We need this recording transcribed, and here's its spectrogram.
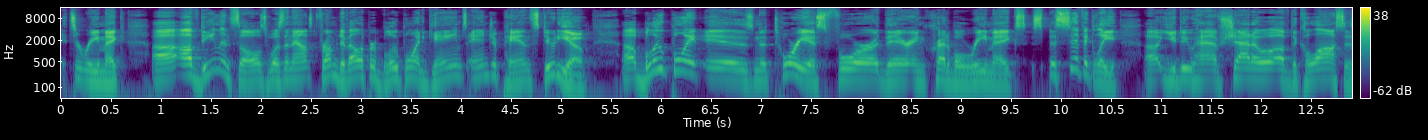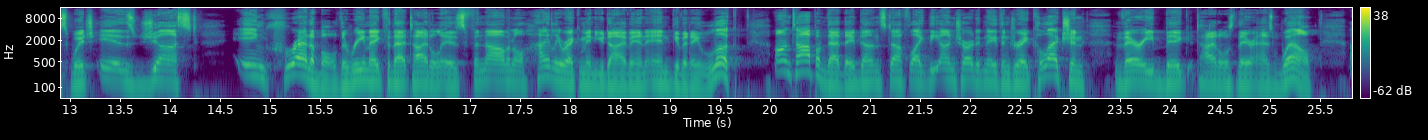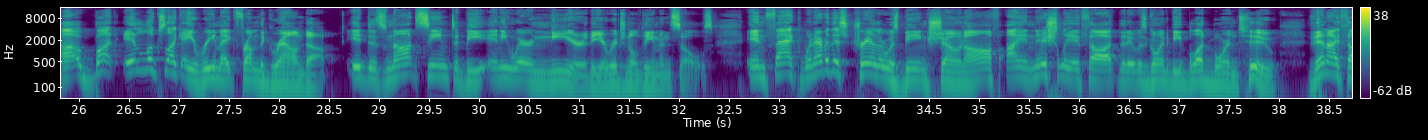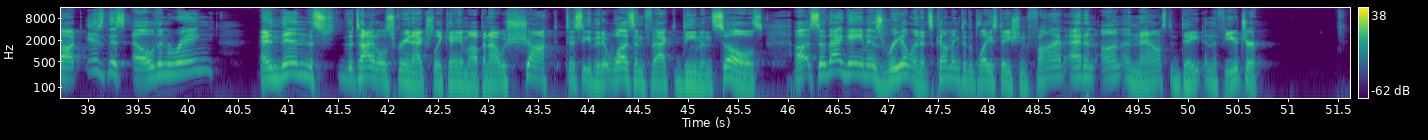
It's a remake uh, of Demon's Souls was announced from developer Bluepoint Games and Japan Studio. Uh, Bluepoint is notorious for their incredible remakes. Specifically, uh, you do have Shadow of the Colossus, which is just incredible. The remake for that title is phenomenal. Highly recommend you dive in and give it a look. On top of that, they've done stuff like the Uncharted Nathan Drake collection, very big titles there as well. Uh, but it looks like a remake from the ground up it does not seem to be anywhere near the original Demon's Souls. In fact, whenever this trailer was being shown off, I initially thought that it was going to be Bloodborne 2. Then I thought, is this Elden Ring? And then the, the, title screen actually came up, and I was shocked to see that it was, in fact, Demon's Souls. Uh, so that game is real, and it's coming to the PlayStation 5 at an unannounced date in the future.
